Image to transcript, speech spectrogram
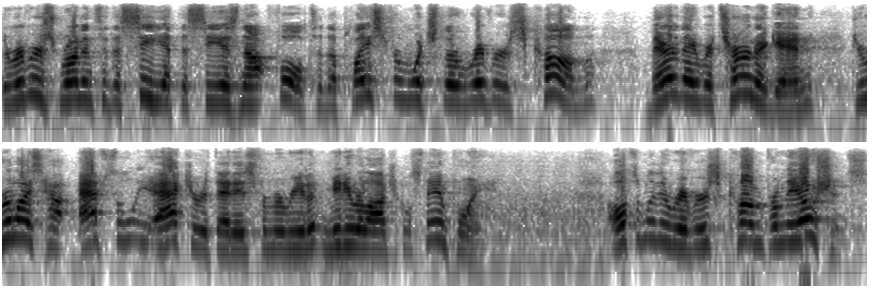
the rivers run into the sea, yet the sea is not full. To the place from which the rivers come, there they return again. Do you realize how absolutely accurate that is from a meteorological standpoint? Ultimately, the rivers come from the oceans.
